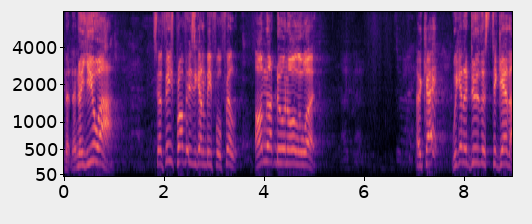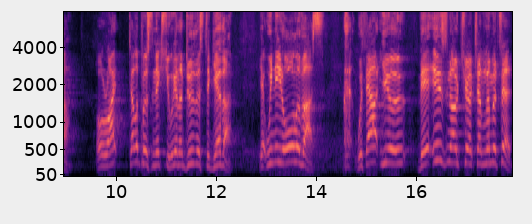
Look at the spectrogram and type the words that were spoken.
No, no, no, you are. So if these prophecies are going to be fulfilled, I'm not doing all the work. Okay? We're going to do this together. All right? Tell the person next to you, we're going to do this together. Yeah, we need all of us. Without you, there is no church unlimited.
